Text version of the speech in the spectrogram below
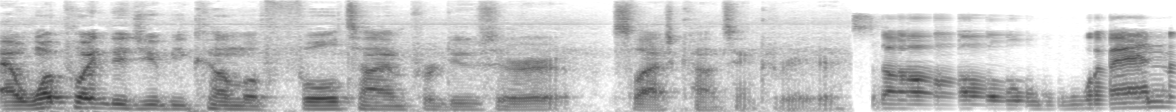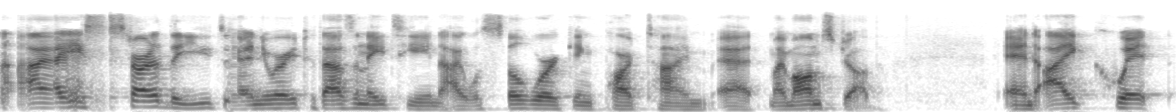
At what point did you become a full-time producer slash content creator? So when I started the YouTube January 2018, I was still working part-time at my mom's job. And I quit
